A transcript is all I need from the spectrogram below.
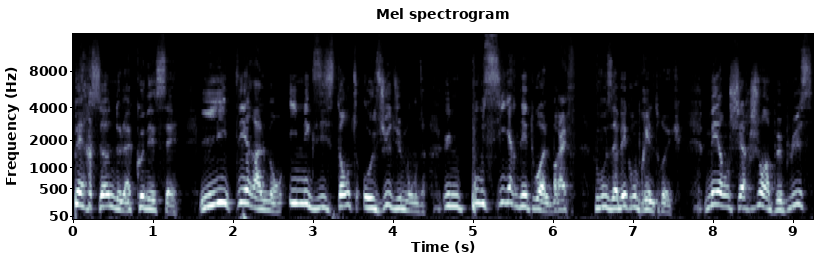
Personne ne la connaissait, littéralement inexistante aux yeux du monde, une poussière d'étoiles, bref, vous avez compris le truc. Mais en cherchant un peu plus,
